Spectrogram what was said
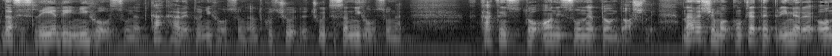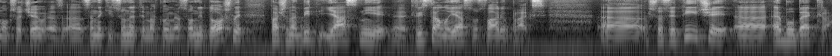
da se slijedi njihov sunet. Kakav je to njihov sunet? Otkud ču, čujete sad njihov sunet? Kakvim su to oni sunetom došli? Navećemo konkretne primjere onog što će, sa nekim sunetima kojima su oni došli, pa će nam biti jasnije, e, kristalno jasno stvari u praksi. E, što se tiče e, Ebu Bekra,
